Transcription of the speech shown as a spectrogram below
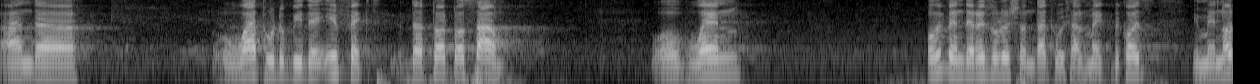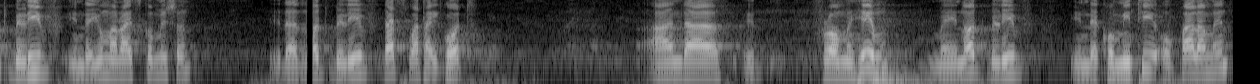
And uh, what would be the effect, the total sum of when, or even the resolution that we shall make? Because he may not believe in the Human Rights Commission. He does not believe, that's what I got. And uh, it, from him, may not believe in the committee of parliament,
